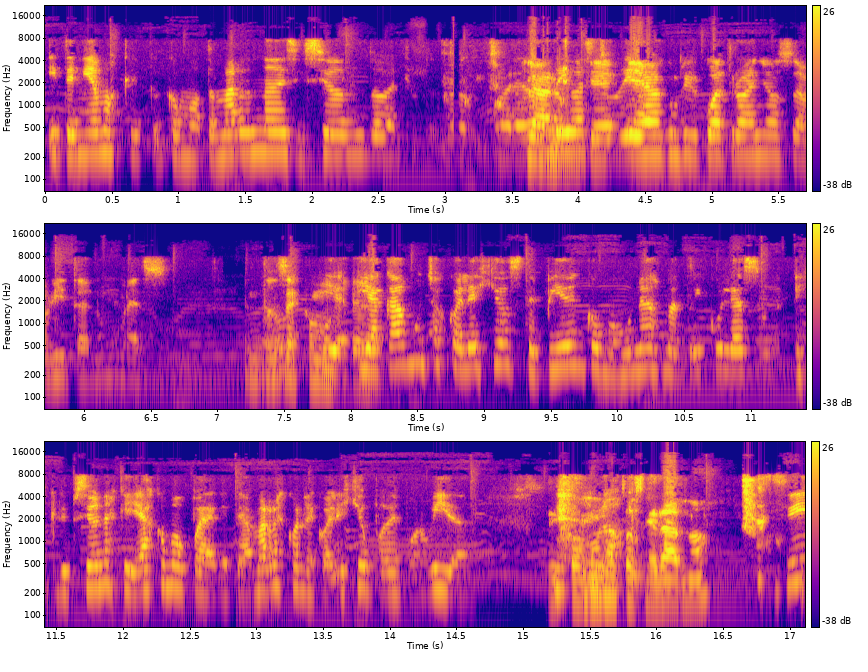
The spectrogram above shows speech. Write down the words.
y teníamos que como tomar una decisión sobre claro, dónde iba a que ella va estudiar. a cumplir cuatro años ahorita, en un mes. Entonces, ¿no? como y, que... y acá muchos colegios te piden como unas matrículas, inscripciones que ya es como para que te amarres con el colegio de por vida. Es como una sociedad, ¿no? Sí,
